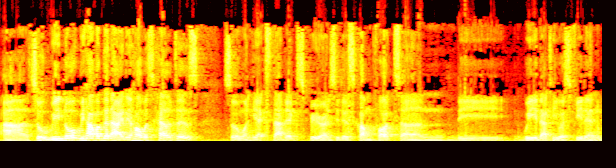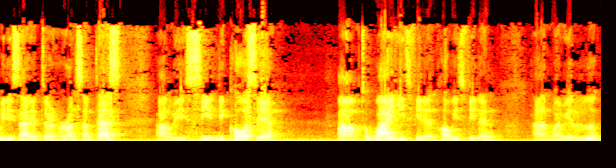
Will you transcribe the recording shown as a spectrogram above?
Uh, so we know we have a good idea how his health is. So when he started experiencing discomfort and the way that he was feeling, we decided to run some tests, and we see in the course here um, to why he's feeling how he's feeling. And when we look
